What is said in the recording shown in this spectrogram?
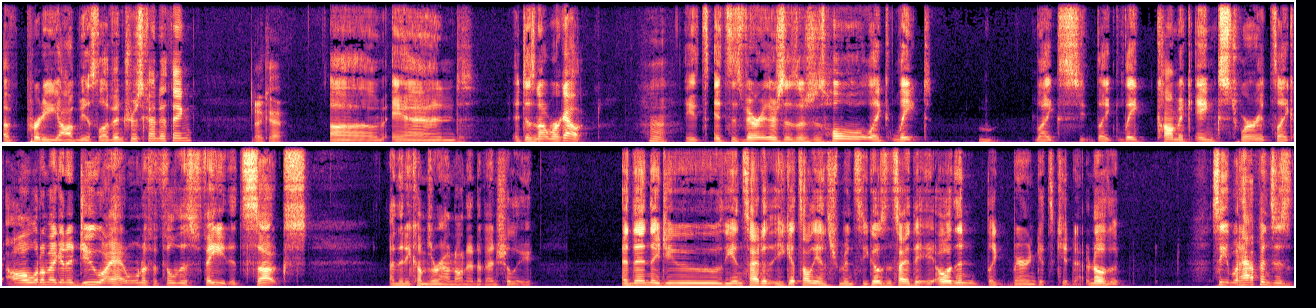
a pretty obvious love interest kind of thing. Okay. um, and it does not work out. Huh. It's it's this very there's this, there's this whole like late like like late comic angst where it's like oh what am I gonna do? I don't want to fulfill this fate. It sucks, and then he comes around on it eventually, and then they do the inside of the, he gets all the instruments. He goes inside the oh and then like Marin gets kidnapped. No the see what happens is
